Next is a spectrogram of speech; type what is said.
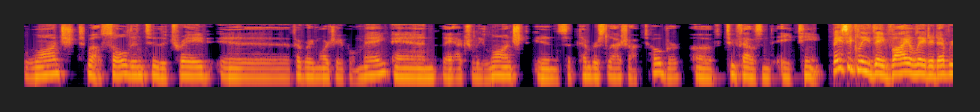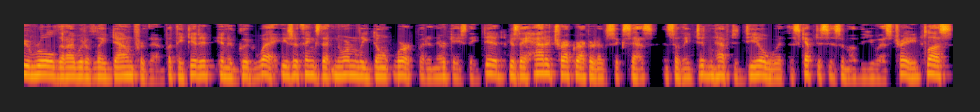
launched, well, sold into the trade in February, March, April, May, and they actually launched in September slash October of 2018. Basically, they violated every rule that I would have laid down for them, but they did it in a good way. These are things that normally don't work, but in their case, they did because they had a track record of success. And so they didn't have to deal with the skepticism of the U.S. trade. Plus,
